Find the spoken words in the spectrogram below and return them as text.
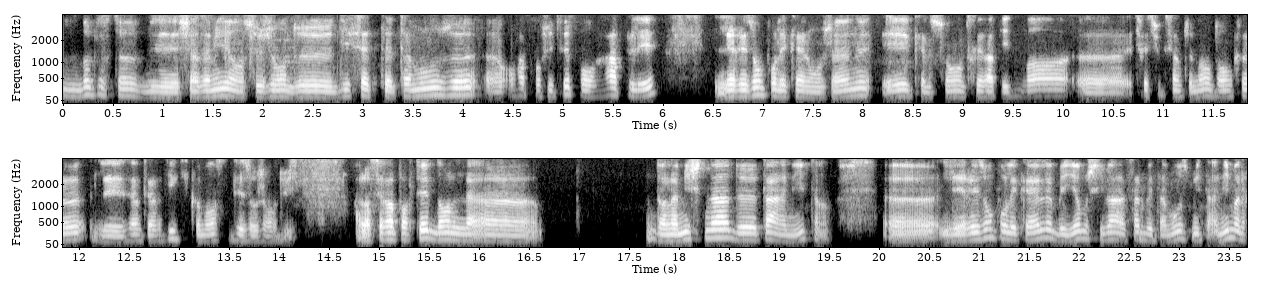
Mes chers amis, en ce jour de 17 Tammuz, euh, on va profiter pour rappeler les raisons pour lesquelles on jeûne et quels sont très rapidement euh, et très succinctement donc euh, les interdits qui commencent dès aujourd'hui. Alors c'est rapporté dans la dans la Mishnah de Ta'anit, hein, les raisons pour lesquelles Yom Shiva Asar Betamuz Mitanim al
